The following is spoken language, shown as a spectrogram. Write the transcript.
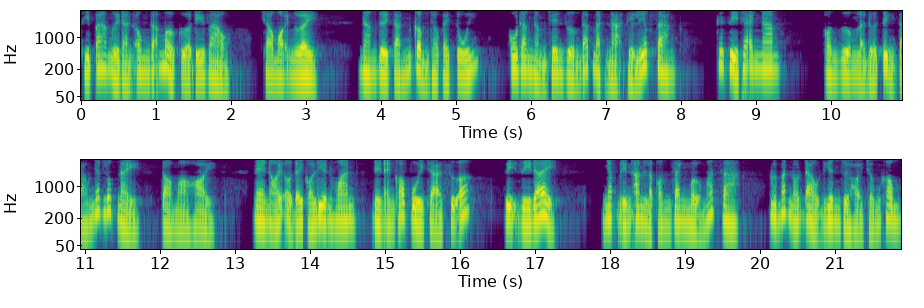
Thì ba người đàn ông đã mở cửa đi vào. Chào mọi người. Nam tươi tắn cầm theo cái túi. Cô đang nằm trên giường đắp mặt nạ thì liếc sang. Cái gì thế anh Nam? Còn Dương là đứa tỉnh táo nhất lúc này, Tò mò hỏi. Nghe nói ở đây có liên hoan, Nên anh góp vui trà sữa. Vị gì đây? Nhắc đến ăn là con danh mở mắt ra, Đôi mắt nó đảo điên rồi hỏi trống không.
